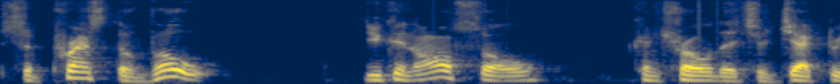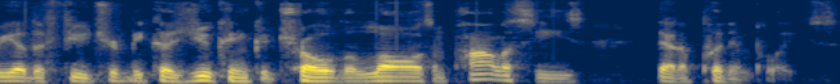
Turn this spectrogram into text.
suppress the vote, you can also control the trajectory of the future because you can control the laws and policies that are put in place.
